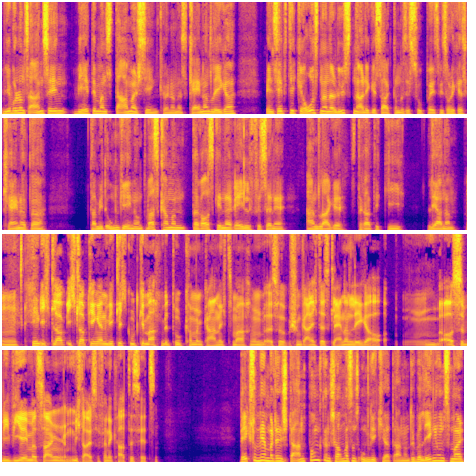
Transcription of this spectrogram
wir wollen uns ansehen, wie hätte man es damals sehen können als Kleinanleger, wenn selbst die großen Analysten alle gesagt haben, dass es super ist. Wie soll ich als Kleiner da damit umgehen und was kann man daraus generell für seine Anlagestrategie lernen. Mhm. Ich glaube, ich glaube, gegen einen wirklich gut gemachten Betrug kann man gar nichts machen. Also schon gar nicht als Kleinanleger, außer wie wir immer sagen, nicht alles auf eine Karte setzen. Wechseln wir mal den Standpunkt und schauen wir es uns umgekehrt an und überlegen uns mal,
